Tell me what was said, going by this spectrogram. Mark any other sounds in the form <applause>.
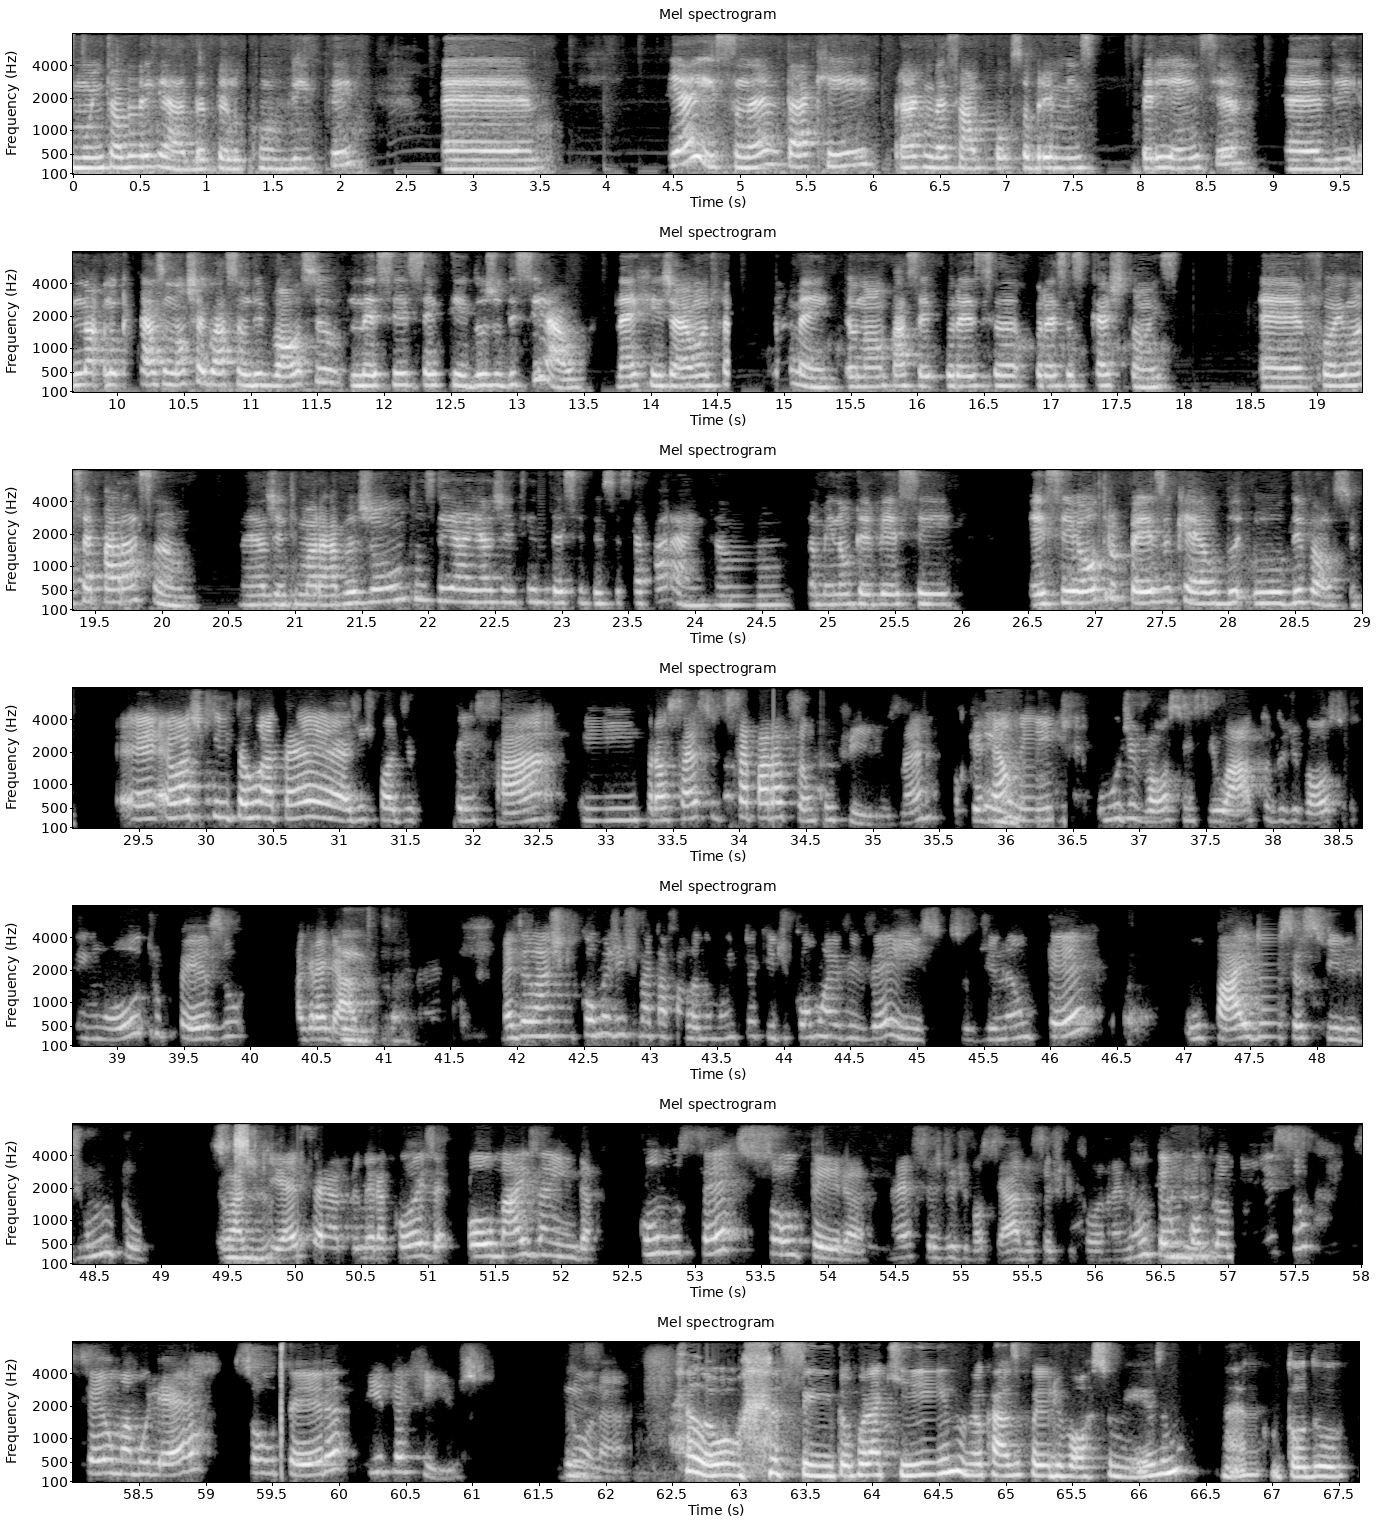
Muito obrigada pelo convite. É... E é isso, né? Estar tá aqui para conversar um pouco sobre minha experiência. É, de, no, no, caso, não chegou a ser um divórcio nesse sentido judicial, né? Que já é uma diferença também. Eu não passei por, essa, por essas questões. É, foi uma separação. Né? A gente morava juntos e aí a gente decidiu se separar. Então, também não teve esse, esse outro peso que é o, o divórcio. É, eu acho que então até a gente pode pensar em processo de separação com filhos, né? Porque Sim. realmente o divórcio em si, o ato do divórcio tem um outro peso agregado. Isso. Mas eu acho que como a gente vai estar falando muito aqui de como é viver isso, de não ter o pai dos seus filhos junto, eu acho que essa é a primeira coisa, ou mais ainda, como ser solteira, né? seja divorciada, seja o que for, né? não ter um uhum. compromisso, ser uma mulher solteira e ter filhos. Bruna? Hello, <laughs> sim, estou por aqui. No meu caso foi divórcio mesmo, né? Com todo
